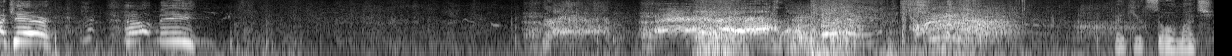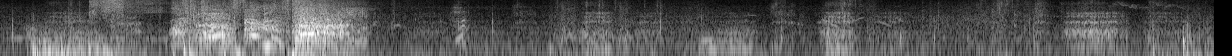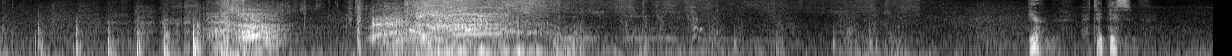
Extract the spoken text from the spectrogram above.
stuck here! Help me! Thank you so much. Take this.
